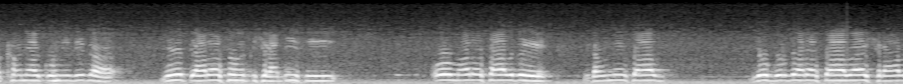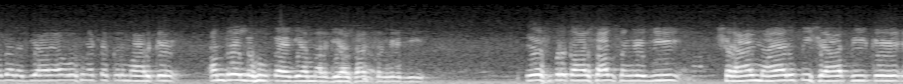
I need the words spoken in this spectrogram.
ਅੱਖਾਂ ਨਾਲ ਕੁਝ ਨਹੀਂ ਦਿਖਦਾ ਜਿਵੇਂ ਪਿਆਰਾ ਸੋ ਇੱਕ ਸ਼ਰਾਬੀ ਸੀ ਉਹ ਮਹਾਰਾ ਸਾਹਿਬ ਦੇ ਦੌਨੇ ਸਾਹਿਬ, ਜੋ ਗੁਰਦੁਆਰਾ ਸਾਹਿਬ ਹੈ, ਸ਼ਰਾਬ ਦਾ ਰੱਜਿਆ ਹੈ ਉਸ ਨੇ ਟੱਕਰ ਮਾਰ ਕੇ ਅੰਦਰੇ ਲਹੂ ਪੈ ਗਿਆ, ਮਰ ਗਿਆ ਸਾਧ ਸੰਗਤ ਜੀ। ਇਸ ਪ੍ਰਕਾਰ ਸਾਧ ਸੰਗੇ ਜੀ ਸ਼ਰਾਬ, ਮਾਇਆ ਰੂਪੀ ਸ਼ਰਾਬ ਪੀ ਕੇ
